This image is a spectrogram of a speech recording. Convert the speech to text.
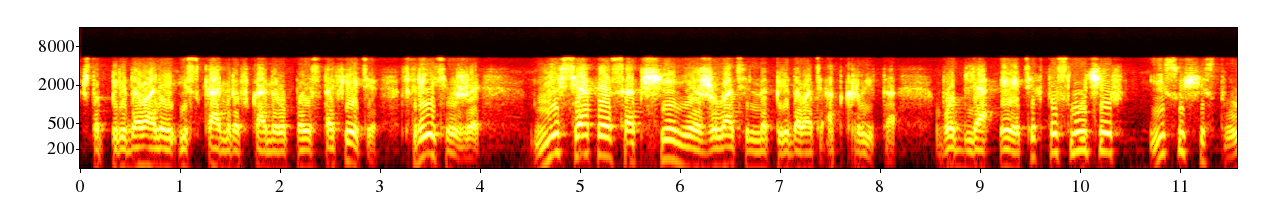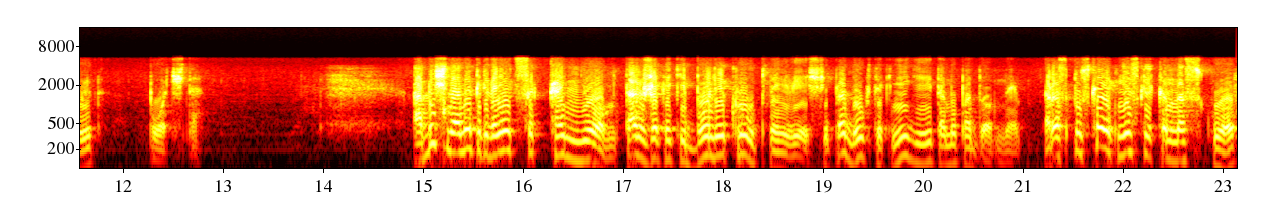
чтобы передавали из камеры в камеру по эстафете. В-третьих же, не всякое сообщение желательно передавать открыто. Вот для этих-то случаев и существует почта. Обычно она передается конем, так же, как и более крупные вещи, продукты, книги и тому подобное. Распускают несколько носков,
